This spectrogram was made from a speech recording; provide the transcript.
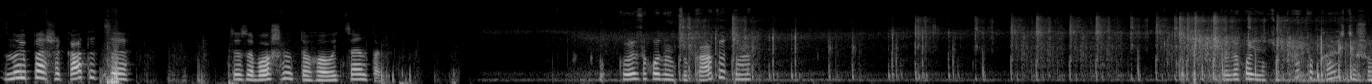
Ну і перша карта це, це заброшений торговий центр. Коли заходимо в цю карту, то ми. Заходимо в цю карту, кажеться, що,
